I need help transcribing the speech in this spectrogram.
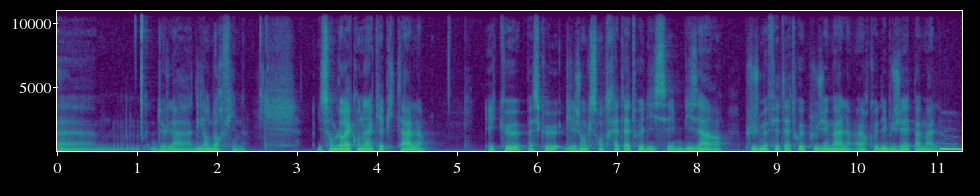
euh, de la de l'endorphine. Il semblerait qu'on ait un capital et que parce que les gens qui sont très tatoués disent c'est bizarre, plus je me fais tatouer, plus j'ai mal, alors qu'au début j'avais pas mal. Mm.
